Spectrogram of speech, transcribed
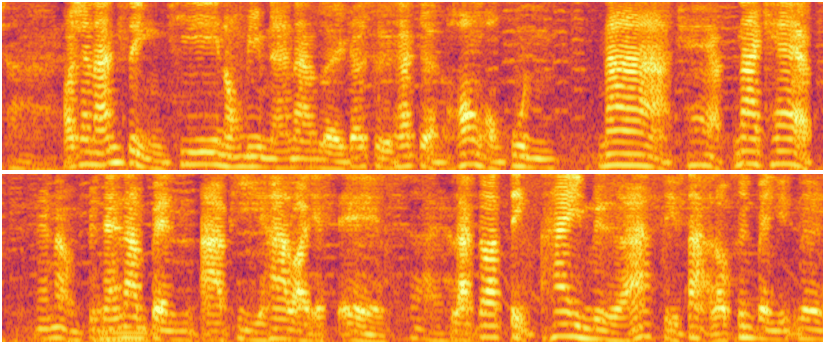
ใช่เพราะฉะนั้นสิ่งที่น้องบีมแนะนำเลยก็คือถ้าเกิดห้องของคุณหน้า แคบ หน้าแคบ แนะนำเป็นแนะนำเป็น RP 500 SA ใช่ครับแล้วก็ติดให้เหนือศีรษะเราขึ้นไปนิดนึง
